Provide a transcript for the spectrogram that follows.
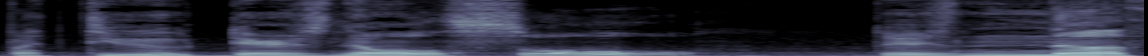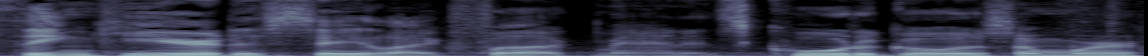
But dude, there's no soul. There's nothing here to say like, fuck, man, it's cool to go somewhere.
